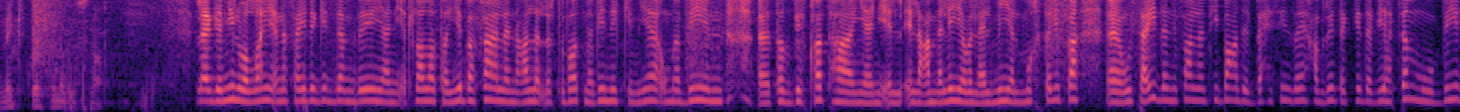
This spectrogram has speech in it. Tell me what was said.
لينك كويس بيننا وبين الصناعه لا جميل والله. أنا سعيدة جدا ب يعني إطلالة طيبة فعلا على الارتباط ما بين الكيمياء وما بين آه، تطبيقاتها يعني ال- العملية والعلمية المختلفة. آه، وسعيدة إن فعلا في بعض الباحثين زي حضرتك كده بيهتموا ب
